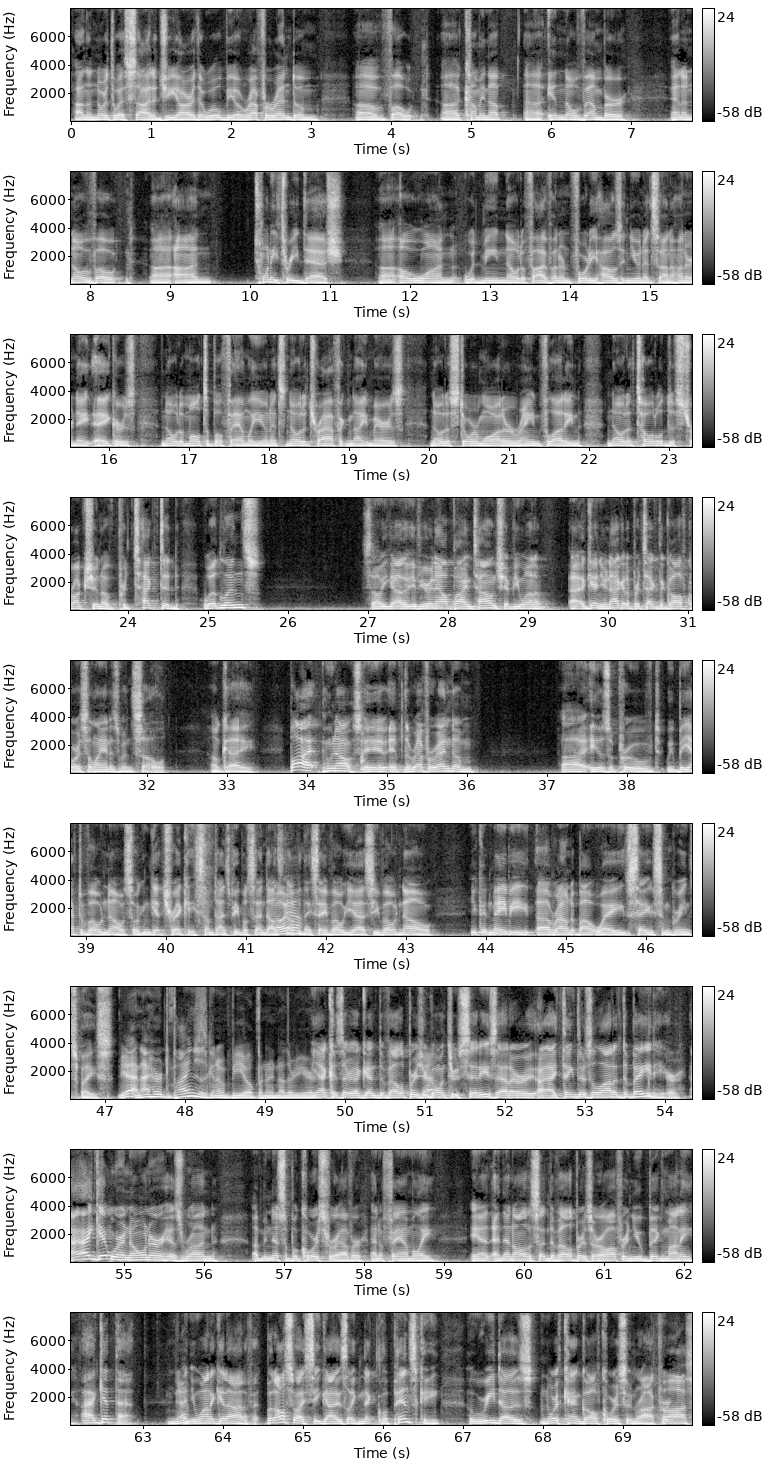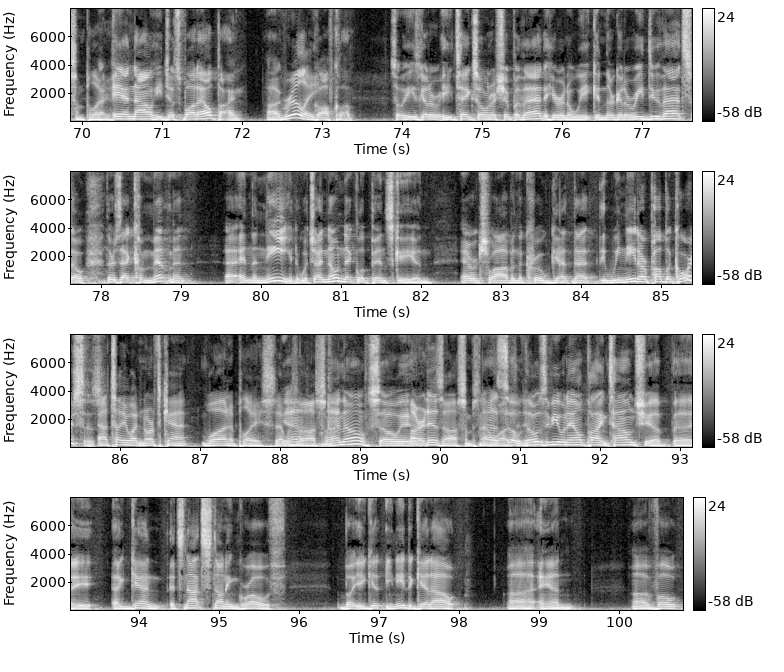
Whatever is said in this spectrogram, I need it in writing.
on the northwest side of GR, there will be a referendum uh, vote uh, coming up uh, in November, and a no vote uh, on 23 dash. Uh, 01 would mean no to 540 housing units on 108 acres, no to multiple family units, no to traffic nightmares, no to stormwater, rain flooding, no to total destruction of protected woodlands. So you got to, if you're in Alpine Township, you want to, uh, again, you're not going to protect the golf course. The land has been sold. Okay. But who knows? If, if the referendum uh, is approved, we, but you have to vote no, so it can get tricky. Sometimes people send out Oh, stuff yeah. and they say vote yes, you vote no. You could maybe uh, roundabout way save some green space. Yeah, and I heard the Pines is going to be open another year. Yeah, because they're again developers. You're Yeah. going through cities that are. I I think there's a lot of debate here. I, I get where an owner has run a municipal course forever and a family, and and then all of a sudden developers are offering you big money. I get that, Yeah. and you want to get out of it. But also, I see guys like Nick Lipinski who redoes North Kent Golf Course in Rockford, Awesome place. and now he just bought Alpine. Uh, Really? golf club. So he's gonna he takes ownership of that here in a week, and they're gonna redo that. So there's that commitment uh, and the need, which I know Nick Lipinski and Eric Schwab and the crew get that we need our public courses. I'll tell you what, North Kent, what a place. That was awesome. I know. So it, or it is awesome. It's not uh, so those of you in Alpine Township, uh, again, it's not stunning growth, but you get you need to get out uh, and uh, vote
